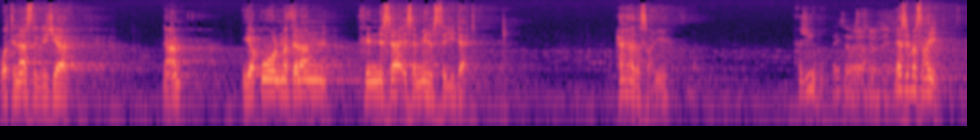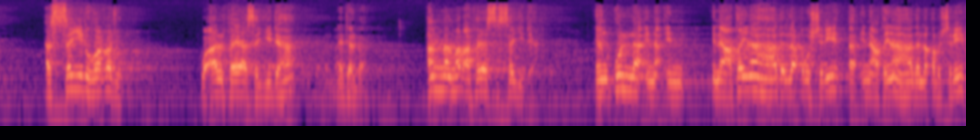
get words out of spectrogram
وتناسل الرجال. نعم. يقول مثلا في النساء يسميهن السيدات. هل هذا صحيح؟ عجيب. ليس بصحيح. السيد هو الرجل وألف يا سيدها لدى الباب. أما المرأة فليست السيدة. إن قلنا إن إن إن أعطيناها هذا اللقب الشريف إن أعطيناها هذا اللقب الشريف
